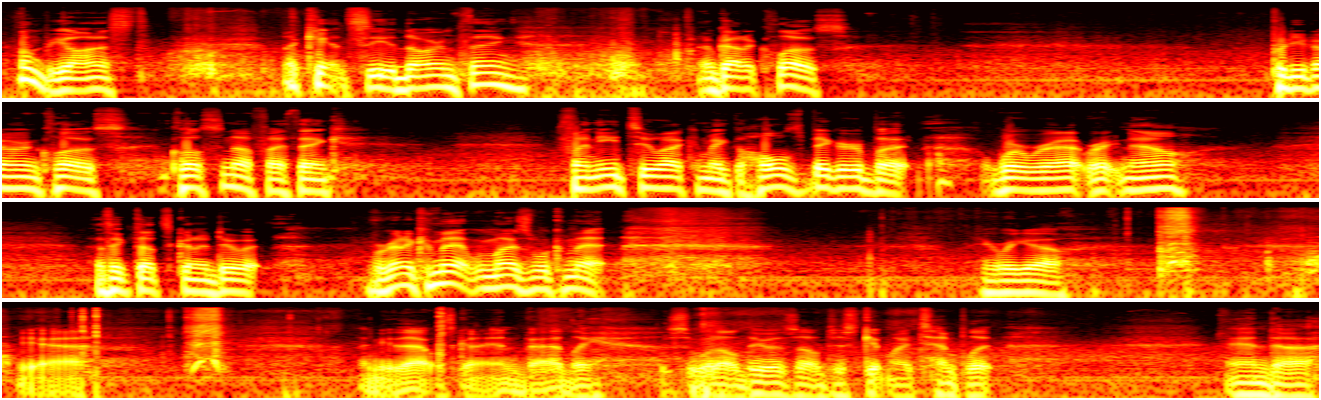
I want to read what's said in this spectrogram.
I'm gonna be honest, I can't see a darn thing. I've got it close. Pretty darn close. Close enough, I think. If I need to, I can make the holes bigger, but where we're at right now, I think that's gonna do it. we're gonna commit, we might as well commit. Here we go. Yeah, I knew that was gonna end badly. So what I'll do is I'll just get my template and uh,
